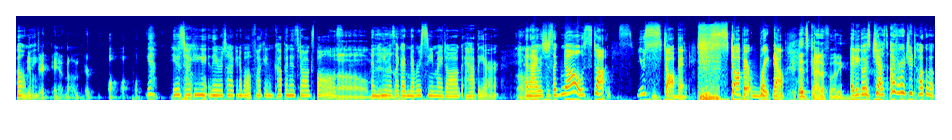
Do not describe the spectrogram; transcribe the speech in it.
oh my your hand on their ball. Yeah. He was talking they were talking about fucking cupping his dog's balls. Oh, and he was like, I've never seen my dog happier. Oh. And I was just like, No, stop you stop it. You stop it right now. it's kind of funny. And he goes, Jes, I've heard you talk about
